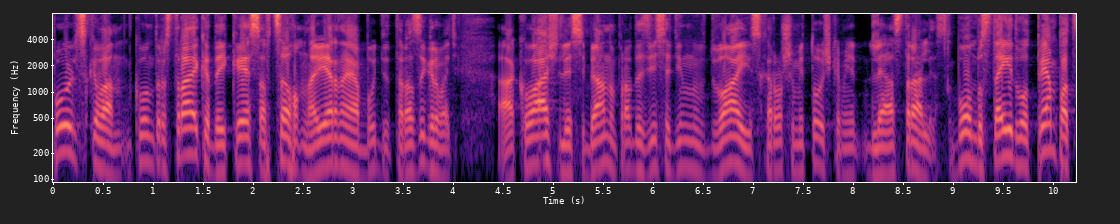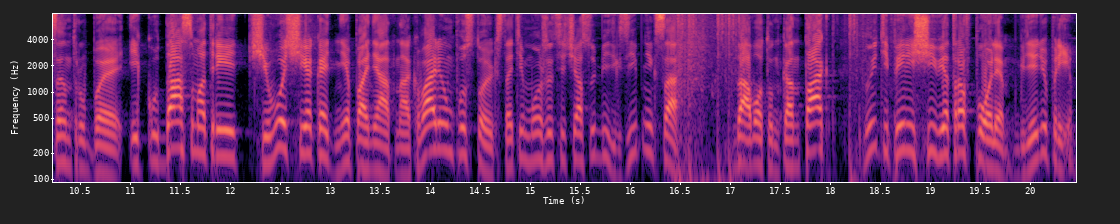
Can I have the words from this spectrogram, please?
польского Counter-Strike, да и КС в целом, наверное, будет разыгрывать clutch для себя. Но, правда, здесь один в два и с хорошими точками для Astralis. Бомба стоит вот прям по центру Б. И куда смотреть, чего чекать, непонятно. Аквариум пустой. Кстати, может сейчас убить Xyp9x а. Да, вот он контакт. Ну и теперь ищи ветра в поле. Где Дюпри?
